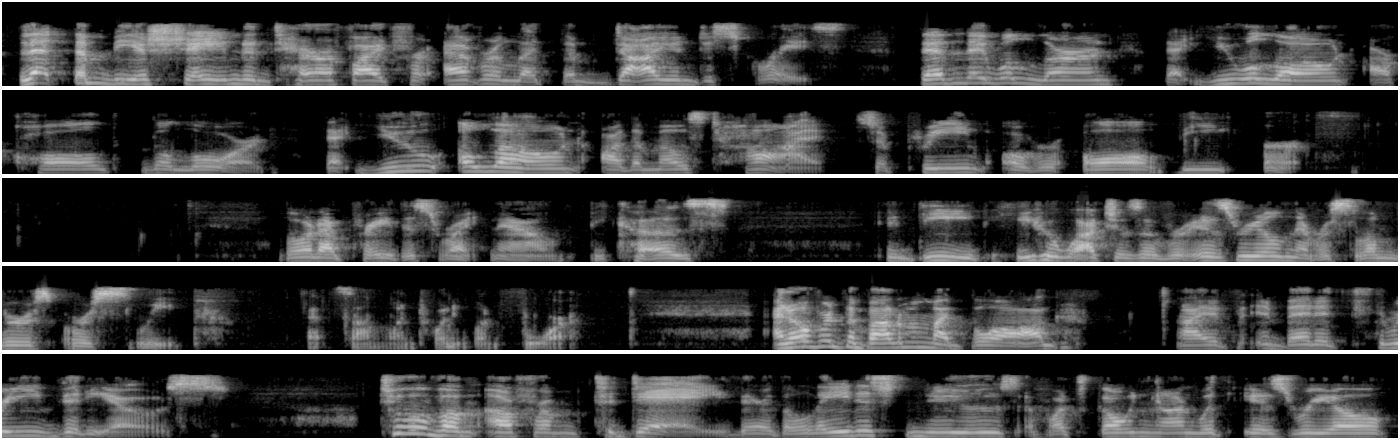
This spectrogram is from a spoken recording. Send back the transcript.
Let them be ashamed and terrified forever. Let them die in disgrace. Then they will learn that you alone are called the Lord that you alone are the most high, supreme over all the earth. Lord, I pray this right now because indeed, he who watches over Israel never slumbers or sleep. That's Psalm 121 4. And over at the bottom of my blog, I've embedded three videos. Two of them are from today. They're the latest news of what's going on with Israel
